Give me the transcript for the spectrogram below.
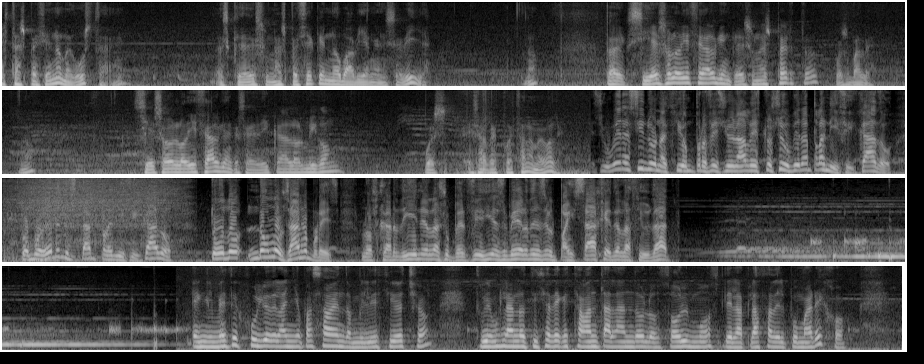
esta especie no me gusta, ¿eh? es que es una especie que no va bien en Sevilla. ¿no? Si eso lo dice alguien que es un experto, pues vale. ¿no? Si eso lo dice alguien que se dedica al hormigón, pues esa respuesta no me vale. Si hubiera sido una acción profesional, esto se hubiera planificado, como debe de estar planificado. Todo, no los árboles, los jardines, las superficies verdes, el paisaje de la ciudad. En el mes de julio del año pasado, en 2018, tuvimos la noticia de que estaban talando los olmos de la Plaza del Pumarejo.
